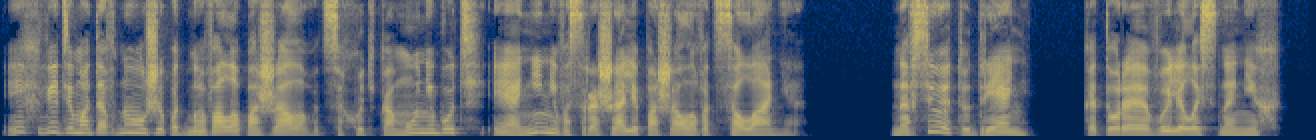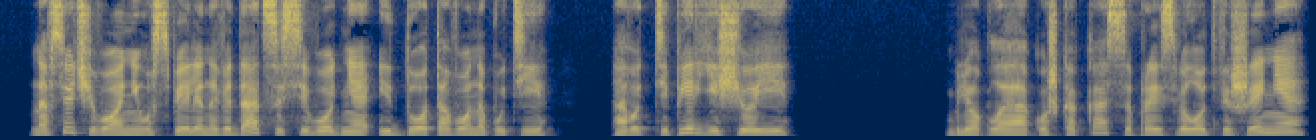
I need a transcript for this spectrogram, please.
Их, видимо, давно уже подмывало пожаловаться хоть кому-нибудь, и они не возражали пожаловаться Лане. На всю эту дрянь, которая вылилась на них, на все, чего они успели навидаться сегодня и до того на пути, а вот теперь еще и... Блеклое окошко кассы произвело движение,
